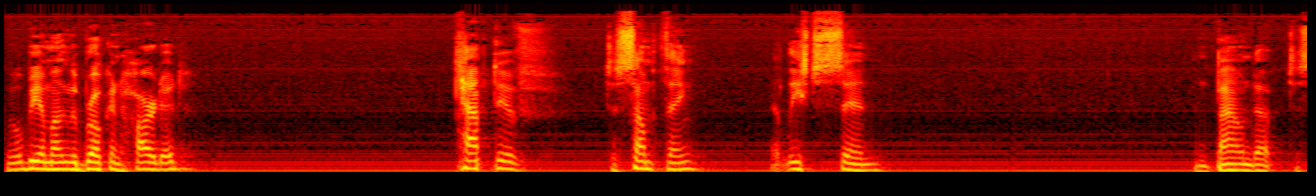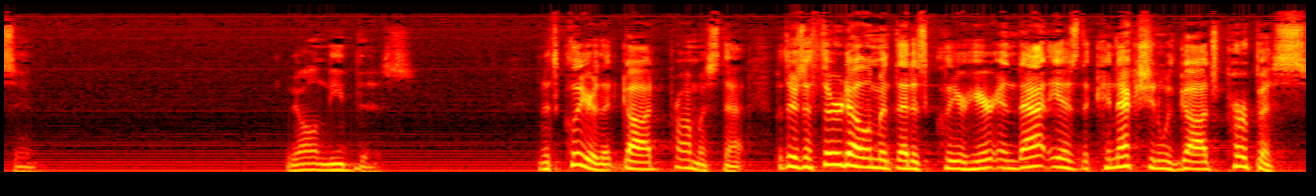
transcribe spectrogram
We'll be among the brokenhearted, captive to something, at least sin, and bound up to sin. We all need this. And it's clear that God promised that. But there's a third element that is clear here, and that is the connection with God's purpose.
